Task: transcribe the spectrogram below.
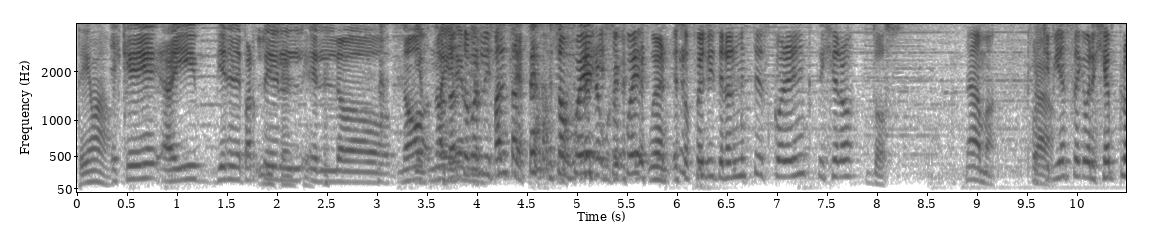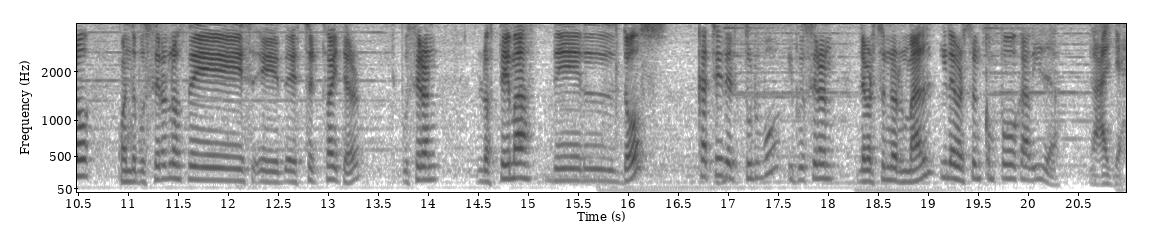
temas. Es que ahí viene de parte el, el- lo- no, no tanto por licencia. Eso fue, eso fue, bueno, eso fue literalmente Square Enix dijeron dos. Nada más. Porque Claro. piensa que por ejemplo, cuando pusieron los de, eh, de Street Fighter, pusieron los temas del 2, ¿cachai? Del Turbo, y pusieron la versión normal y la versión con poca vida. Ah, ya.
